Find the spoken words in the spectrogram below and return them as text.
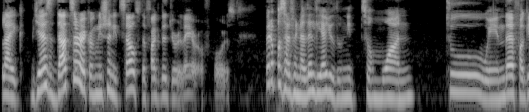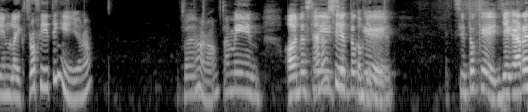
Like, yes, that's a recognition itself. The fact that you're there, of course. Pero pues al final del día, you do need someone to win the fucking like trophy thingy, you know? I don't know. I mean, honestly, siento que siento que llegar a,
